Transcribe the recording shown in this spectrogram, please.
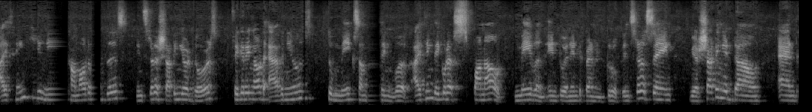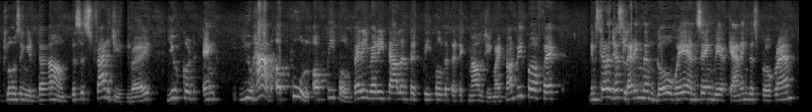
I think you need to come out of this instead of shutting your doors, figuring out avenues to make something work. I think they could have spun out Maven into an independent group instead of saying we are shutting it down and closing it down. This is strategy, right? You could you have a pool of people, very very talented people with the technology. Might not be perfect. Instead of just letting them go away and saying we are canning this program,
